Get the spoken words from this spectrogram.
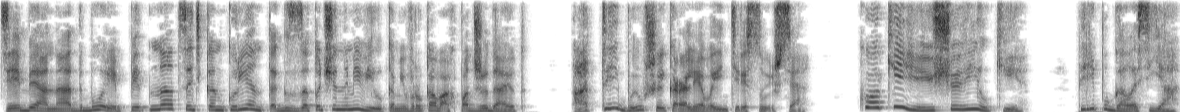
Тебя на отборе 15 конкуренток с заточенными вилками в рукавах поджидают. А ты, бывшей королевой, интересуешься. Какие еще вилки? Перепугалась я.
